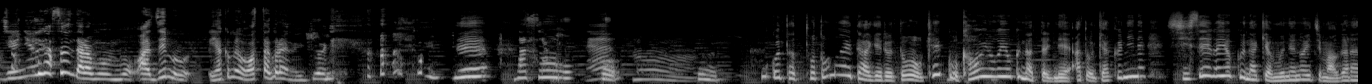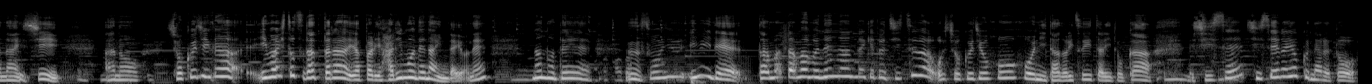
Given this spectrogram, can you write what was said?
授乳が済んだらもう、もう、あ、全部役目終わったぐらいの勢いに ね。ますね。そううん。うん。これた整えてあげると結構顔色が良くなったりねあと逆にね姿勢が良くなきゃ胸の位置も上がらないしあの食事が今一つだったらやっぱり張りも出ないんだよね。なので、うん、そういう意味でたまたま胸なんだけど実はお食事方法にたどり着いたりとか姿勢？姿勢が良くなると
